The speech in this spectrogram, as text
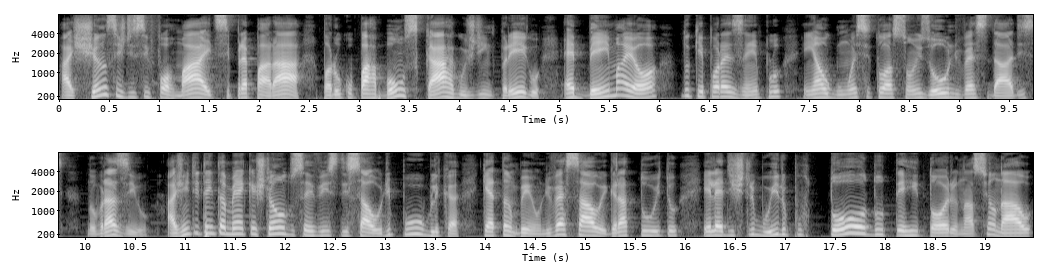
as chances de se formar e de se preparar para ocupar bons cargos de emprego é bem maior do que, por exemplo, em algumas situações ou universidades no Brasil. A gente tem também a questão do serviço de saúde pública, que é também universal e gratuito. Ele é distribuído por todo o território nacional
